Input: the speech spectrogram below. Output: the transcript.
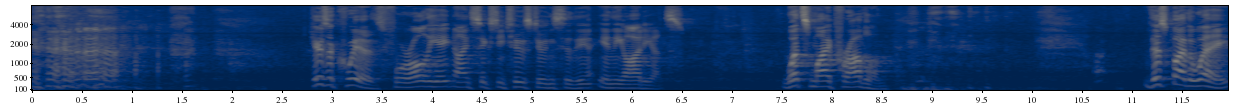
Here's a quiz for all the 8962 students in the, in the audience. What's my problem? this, by the way,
